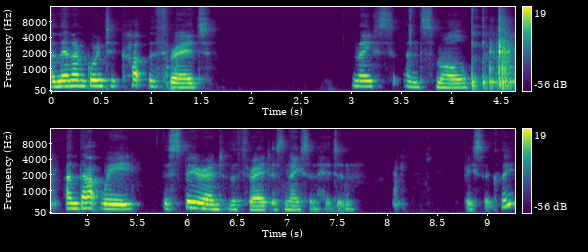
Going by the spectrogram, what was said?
and then I'm going to cut the thread nice and small and that way the spare end of the thread is nice and hidden, basically,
